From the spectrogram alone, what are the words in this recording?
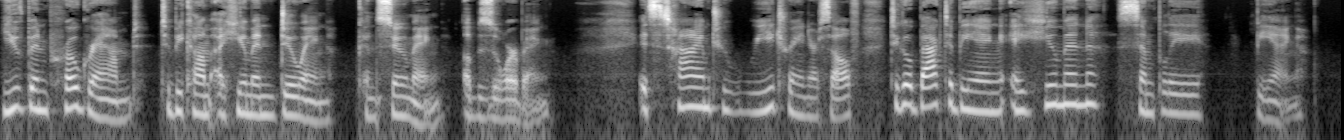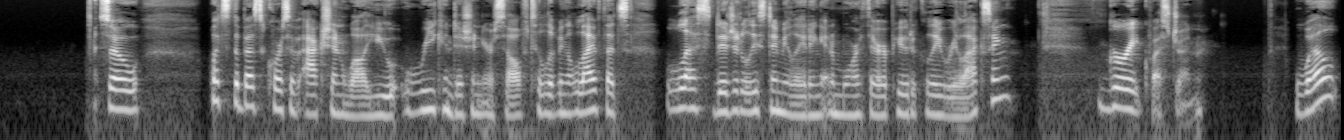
You've been programmed to become a human doing, consuming, absorbing. It's time to retrain yourself to go back to being a human, simply being. So, what's the best course of action while you recondition yourself to living a life that's less digitally stimulating and more therapeutically relaxing? Great question. Well,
